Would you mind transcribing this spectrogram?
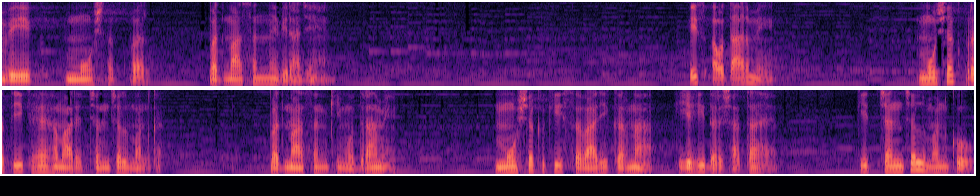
वे एक मूषक पर पद्मासन में विराजे हैं। इस अवतार में मूषक प्रतीक है हमारे चंचल मन का। पद्मासन की मुद्रा में मूषक की सवारी करना यही दर्शाता है कि चंचल मन को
